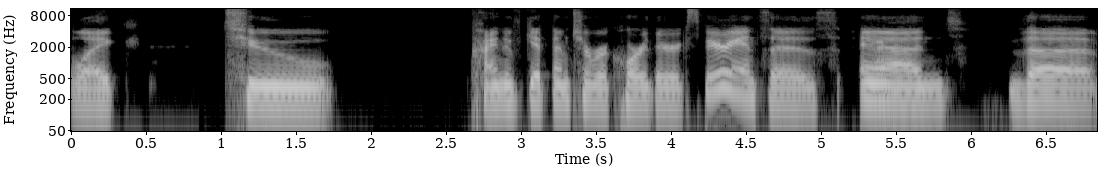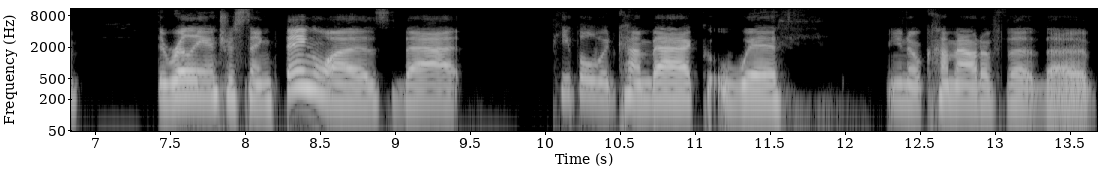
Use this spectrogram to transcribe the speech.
like to kind of get them to record their experiences and the the really interesting thing was that people would come back with you know come out of the the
